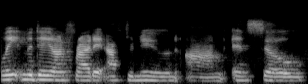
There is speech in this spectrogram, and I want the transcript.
late in the day on Friday afternoon. Um, and so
